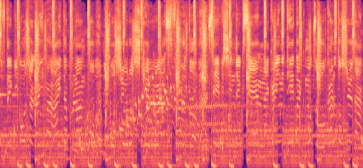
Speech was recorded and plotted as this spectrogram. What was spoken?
社会生活不適合者が今空いたブランコに腰下ろしけるアスファルト西武新宿線中井に邸宅持つオカルト集団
